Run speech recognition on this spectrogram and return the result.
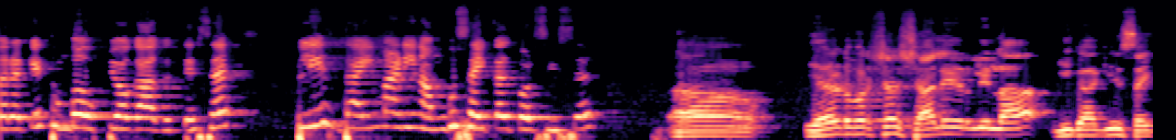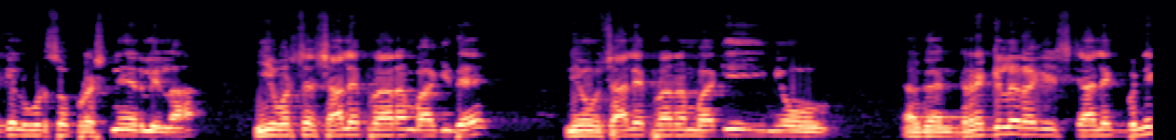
ಬರೋಕ್ಕೆ ತುಂಬ ಉಪಯೋಗ ಆಗುತ್ತೆ ಸರ್ ಪ್ಲೀಸ್ ದಯಮಾಡಿ ನಮಗೂ ಸೈಕಲ್ ಕೊಡಿಸಿ ಸರ್ ಎರಡು ವರ್ಷ ಶಾಲೆ ಇರಲಿಲ್ಲ. ಹೀಗಾಗಿ ಸೈಕಲ್ ಓಡಿಸೋ ಪ್ರಶ್ನೆ ಇರಲಿಲ್ಲ. ಈ ವರ್ಷ ಶಾಲೆ ಪ್ರಾರಂಭ ಆಗಿದೆ. ನೀವು ಶಾಲೆ ಪ್ರಾರಂಭ ಆಗಿ ನೀವು ರೆಗ್ಯುಲರ್ ಆಗಿ ಶಾಲೆಗೆ ಬನ್ನಿ.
